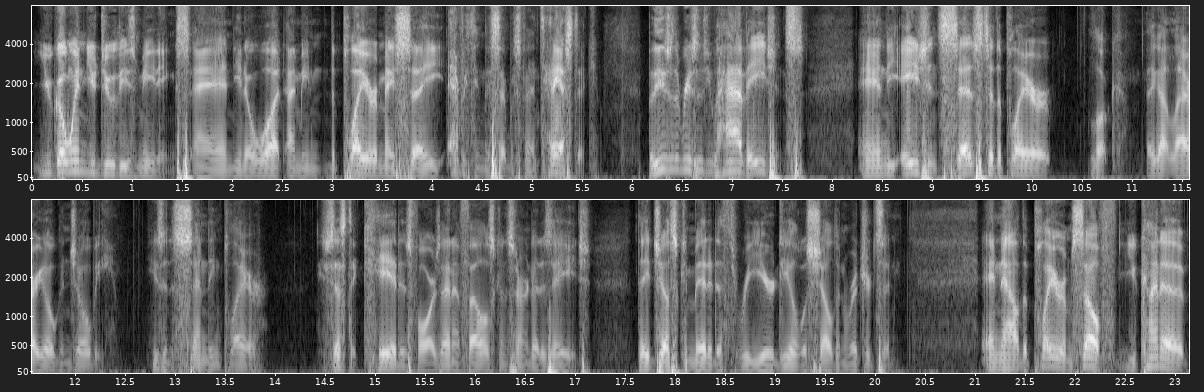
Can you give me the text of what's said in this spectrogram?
you go in, you do these meetings, and you know what? I mean, the player may say everything they said was fantastic, but these are the reasons you have agents. And the agent says to the player, "Look, they got Larry Ogunjobi. He's an ascending player. He's just a kid as far as NFL is concerned at his age. They just committed a three-year deal with Sheldon Richardson." And now the player himself, you kind of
